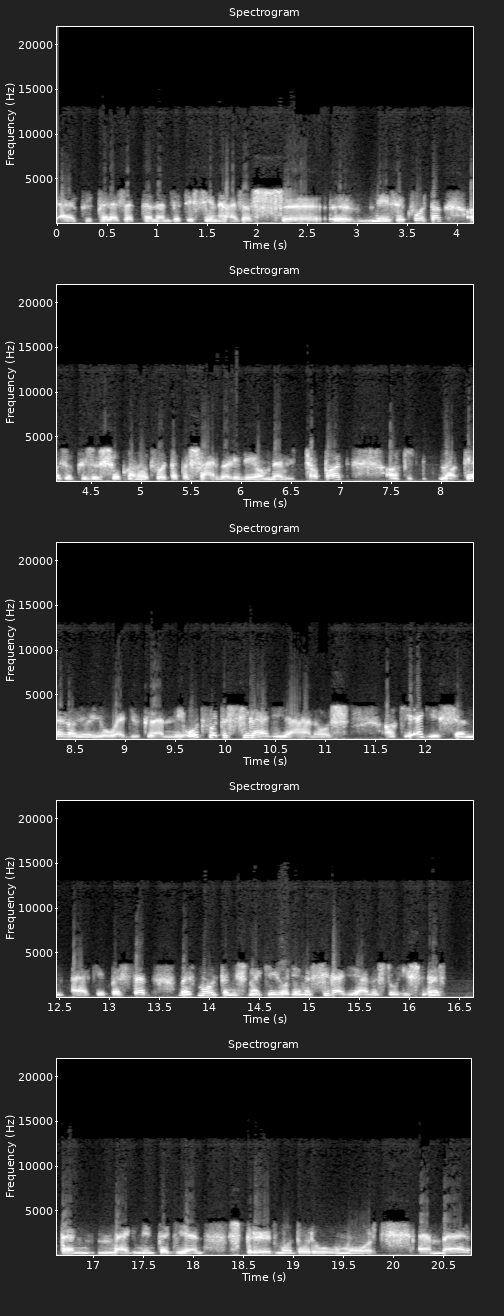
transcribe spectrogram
elkötelezetten Nemzeti Színházas nézők voltak, azok közül sokan ott voltak a Sárga Lilium nevű csapat, akik na, nagyon jó együtt lenni. Ott volt a Szilágyi János, aki egészen elképesztett, mert mondtam is neki, hogy én a Szilágyi Jánost úgy ismertem meg, mint egy ilyen spröd, modorú, morcs ember,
